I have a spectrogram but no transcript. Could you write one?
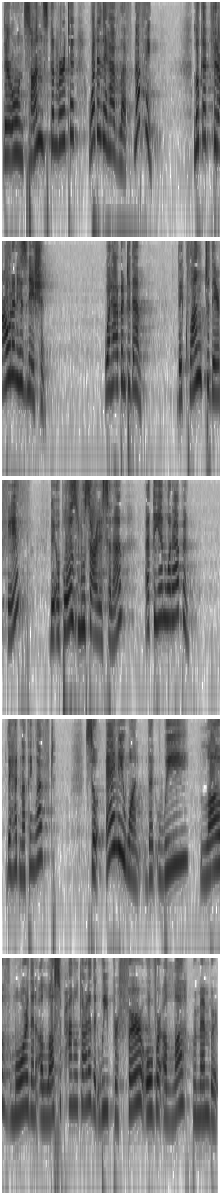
Their own sons converted. What did they have left? Nothing. Look at Fir'aun and his nation. What happened to them? They clung to their faith. They opposed Musa a.s. At the end, what happened? They had nothing left. So anyone that we love more than Allah subhanahu wa ta'ala, that we prefer over Allah, remember,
